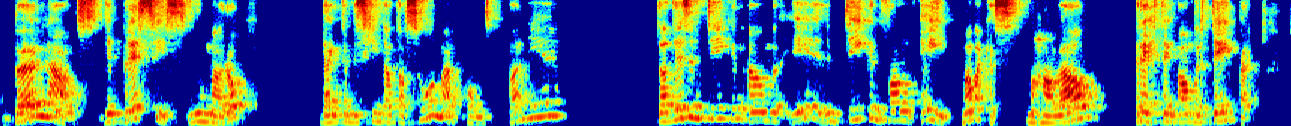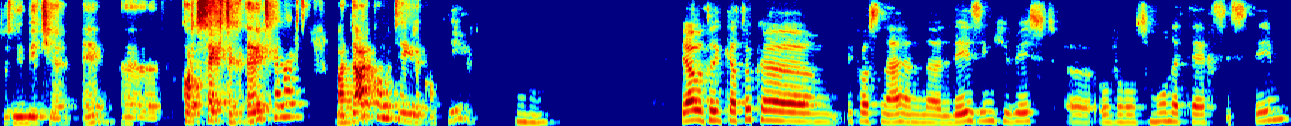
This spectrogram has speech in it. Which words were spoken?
burn-outs, depressies, noem maar op. Denkt je misschien dat dat zomaar komt? Wanneer? Dat is een teken, aan de, een teken van, hé, hey, mannetjes, we gaan wel richting ander tijdperk. Dus nu een beetje uh, kortzichtig uitgelegd, maar daar komt het eigenlijk op neer. Mm Ja, want ik had ook, uh, ik was naar een uh, lezing geweest uh, over ons monetair systeem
